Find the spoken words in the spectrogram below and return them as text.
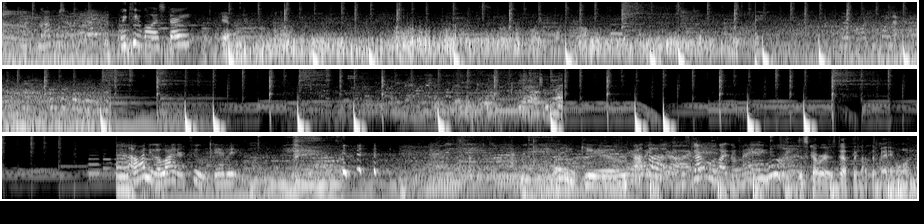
um, coffee shop. We keep going straight. Yeah. Oh, I need a lighter too. Damn it. Thank you. I thought Discover was like the main one. Discover is definitely not the main one.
